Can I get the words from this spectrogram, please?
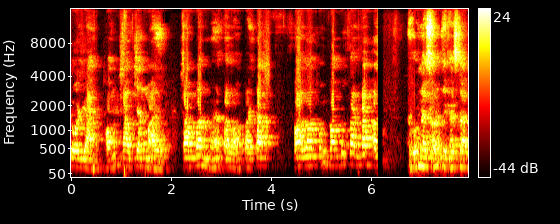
ตัวอย่างของชาวเชียงใหม่ ชาวบ้านเหนือตลอดไปครับขอเรอคุ้มครองทุกท่านครับผมนายสอนจิตฮัสซัน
